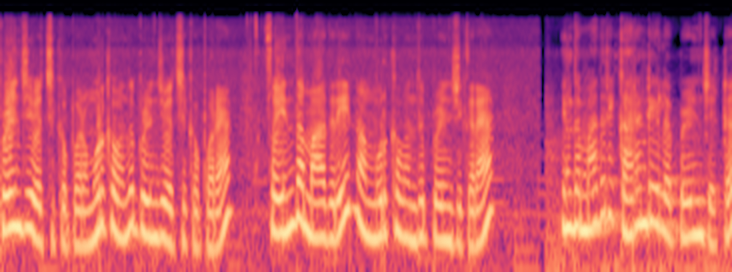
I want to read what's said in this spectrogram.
பிழிஞ்சு வச்சுக்க போகிறேன் முறுக்கை வந்து பிழிஞ்சு வச்சுக்க போகிறேன் ஸோ இந்த மாதிரி நான் முறுக்கை வந்து பிழிஞ்சிக்கிறேன். இந்த மாதிரி கரண்டியில் பிழிஞ்சிட்டு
